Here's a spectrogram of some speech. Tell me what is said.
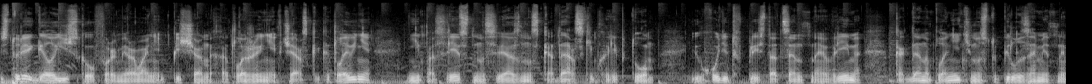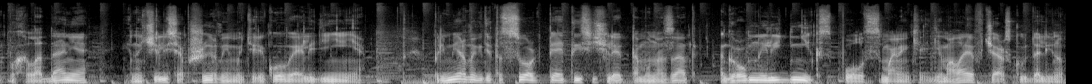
История геологического формирования песчаных отложений в Чарской котловине непосредственно связана с Кадарским хребтом и уходит в плейстоцентное время, когда на планете наступило заметное похолодание и начались обширные материковые оледенения – Примерно где-то 45 тысяч лет тому назад огромный ледник сполз с маленьких Гималаев в Чарскую долину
